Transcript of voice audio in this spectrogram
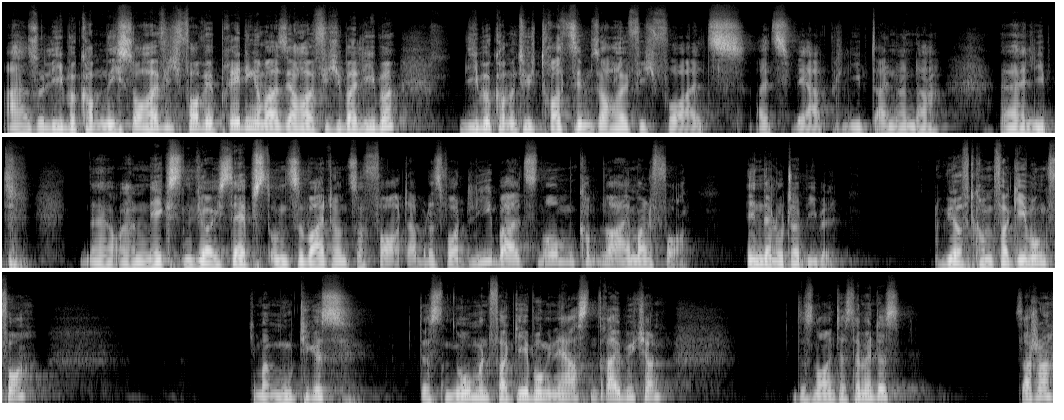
Also Liebe kommt nicht so häufig vor, wir predigen aber sehr häufig über Liebe. Liebe kommt natürlich trotzdem sehr häufig vor als, als Verb. Liebt einander, äh, liebt äh, euren Nächsten wie euch selbst und so weiter und so fort. Aber das Wort Liebe als Nomen kommt nur einmal vor in der Lutherbibel. Wie oft kommt Vergebung vor? Jemand Mutiges? Das Nomen Vergebung in den ersten drei Büchern des Neuen Testamentes? Sascha?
